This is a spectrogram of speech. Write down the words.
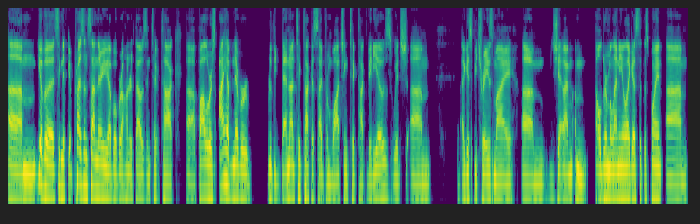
um, you have a significant presence on there. You have over 100,000 TikTok uh, followers. I have never really been on TikTok aside from watching TikTok videos, which um, I guess betrays my um, I'm, I'm, elder millennial, I guess at this point. Um,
